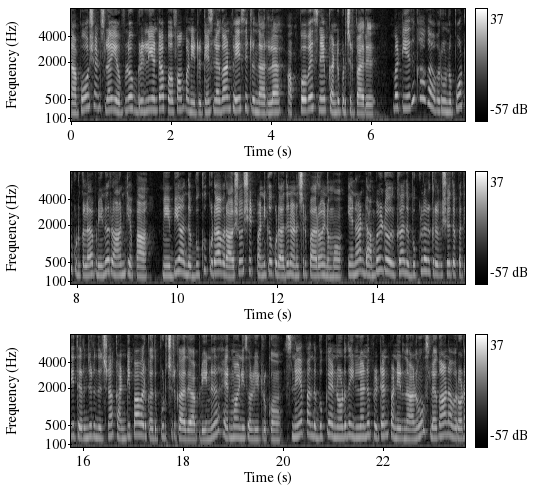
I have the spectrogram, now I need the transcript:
நான் போர்ஷன்ஸில் எவ்வளோ ப்ரில்லியண்ட்டாக பெர்ஃபார்ம் பண்ணிட்டு இருக்கேன். ஸ்லெகான் பேசிகிட்டு இருந்தார்ல அப்போவே ஸ்னேப் கண்டுபிடிச்சிருப்பாரு. பட் எதுக்காக அவர் ஒன்று போட்டு கொடுக்கல அப்படின்னு ரான் கேட்பான் மேபி அந்த புக்கு கூட அவர் அசோசியேட் பண்ணிக்க கூடாதுன்னு நினச்சிருப்பாரோ என்னமோ. ஏன்னா டபுள் டோருக்கு அந்த புக்கில் இருக்கிற விஷயத்த பற்றி தெரிஞ்சிருந்துச்சுன்னா கண்டிப்பாக அவருக்கு அது பிடிச்சிருக்காது அப்படின்னு ஹெர்மாயினி சொல்லிட்டு இருக்கோம். ஸ்னேப் அந்த புக்கு என்னோடது இல்லைன்னு ப்ரிட்டன் பண்ணியிருந்தாலும் ஸ்லெகான் அவரோட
